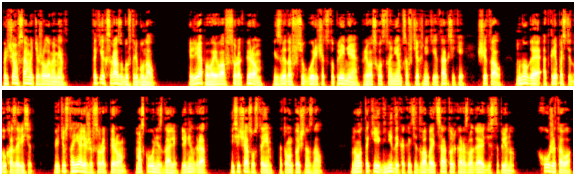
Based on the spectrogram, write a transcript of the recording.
причем в самый тяжелый момент. Таких сразу бы в трибунал. Илья, повоевав в 41-м, изведав всю горечь отступления, превосходство немцев в технике и тактике, считал, многое от крепости духа зависит. Ведь устояли же в 41-м, Москву не сдали, Ленинград. И сейчас устоим, это он точно знал. Но вот такие гниды, как эти два бойца, только разлагают дисциплину. Хуже того,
